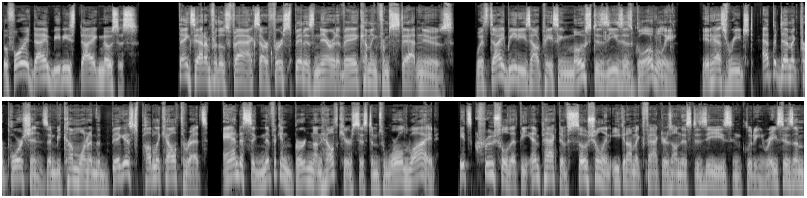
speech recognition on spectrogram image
before a diabetes diagnosis. Thanks, Adam, for those facts. Our first spin is Narrative A coming from Stat News. With diabetes outpacing most diseases globally, it has reached epidemic proportions and become one of the biggest public health threats and a significant burden on healthcare systems worldwide. It's crucial that the impact of social and economic factors on this disease, including racism,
